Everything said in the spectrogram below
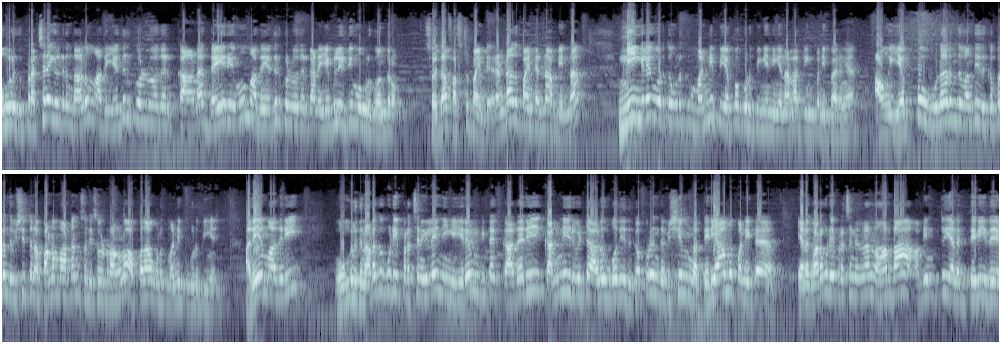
உங்களுக்கு பிரச்சனைகள் இருந்தாலும் அதை எதிர்கொள்வதற்கான தைரியமும் அதை எதிர்கொள்வதற்கான எபிலிட்டியும் உங்களுக்கு வந்துடும் ஸோ இதான் ஃபர்ஸ்ட் பாயிண்ட் ரெண்டாவது பாயிண்ட் என்ன அப்படின்னா நீங்களே ஒருத்தவங்களுக்கு மன்னிப்பு எப்போ கொடுப்பீங்க? நீங்க நல்லா திங்க் பண்ணி பாருங்க. அவங்க எப்போ உணர்ந்து வந்து இதுக்கப்புறம் இந்த விஷயத்தை நான் பண்ண மாட்டேன்னு சொல்லி சொல்றாங்களோ அப்பதான் உங்களுக்கு மன்னிப்பு கொடுப்பீங்க. அதே மாதிரி உங்களுக்கு நடக்கக்கூடிய பிரச்சனைகளை நீங்க இறைவன் கிட்ட கதறி கண்ணீர் விட்டு அழும்போது இதுக்கப்புறம் இந்த விஷயம் நான் தெரியாம பண்ணிட்டேன். எனக்கு வரக்கூடிய பிரச்சனை எல்லாம் நான் தான் அப்படின்ட்டு எனக்கு தெரியுது.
